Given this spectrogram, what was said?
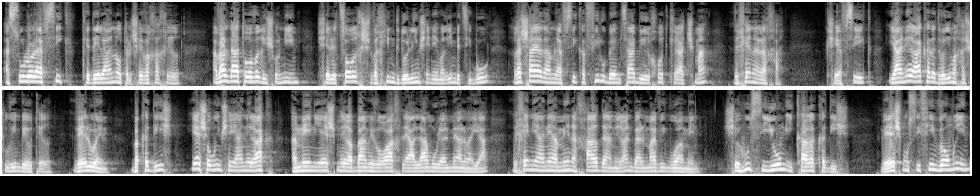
אסור לו להפסיק כדי לענות על שבח אחר. אבל דעת רוב הראשונים, שלצורך שבחים גדולים שנאמרים בציבור, רשאי אדם להפסיק אפילו באמצע ברכות קריאת שמע, וכן הלכה. כשיפסיק, יענה רק על הדברים החשובים ביותר, ואלו הם, בקדיש, יש אומרים שיענה רק אמן יש מרבה מבורך לעלם ולעלמי עלמיה, וכן יענה אמן אחר דאמירן בעלמה ואמרו אמן, שהוא סיום עיקר הקדיש. ויש מוסיפים ואומרים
